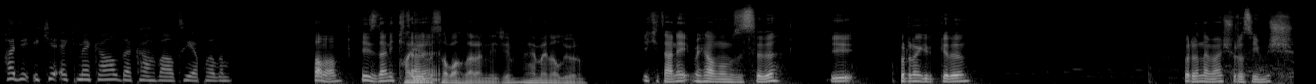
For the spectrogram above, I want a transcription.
Hadi iki ekmek al da kahvaltı yapalım. Tamam. Bizden iki Hayırlı tane sabahlar anneciğim. Hemen alıyorum. iki tane ekmek almamızı istedi. Bir fırına gidip gelelim. Fırın hemen şurasıymış.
